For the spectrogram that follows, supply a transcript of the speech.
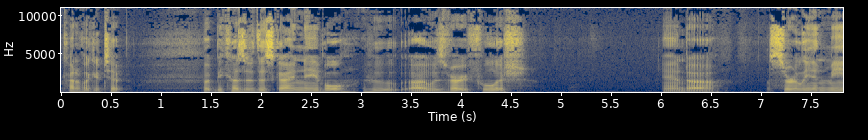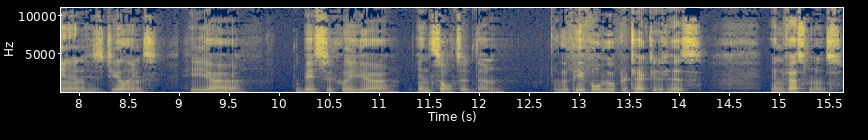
Kind of like a tip. But because of this guy Nabal, who uh, was very foolish and uh, surly and mean in his dealings, he uh, basically uh, insulted them, the people who protected his investments.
